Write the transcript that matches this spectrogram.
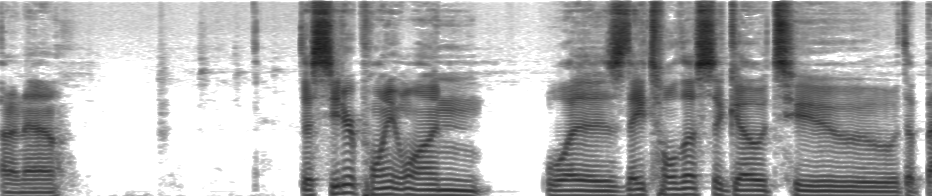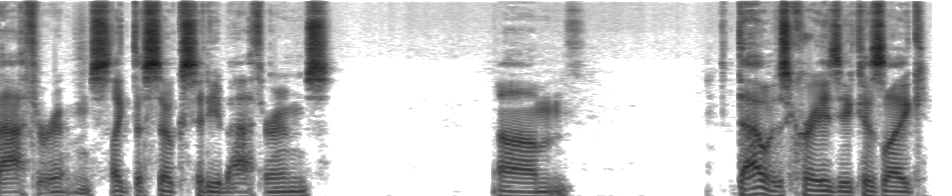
I don't know. The Cedar Point one was they told us to go to the bathrooms, like the Soak City bathrooms. Um, that was crazy because like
